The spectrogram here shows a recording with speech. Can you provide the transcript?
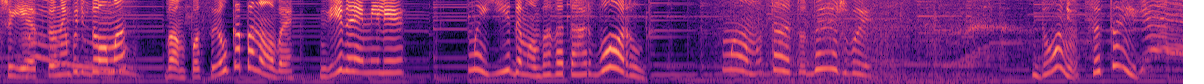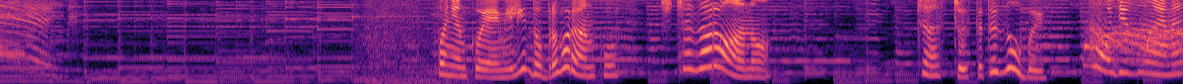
Чи є хто-небудь вдома? Вам посилка, панове? Від Емілі. Ми їдемо в Аватар Ворлд. Мамо, тату, де ж ви? Доню, це ти. Панянко Емілі, доброго ранку. Ще зарано. Час чистити зуби. Годі з мене.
